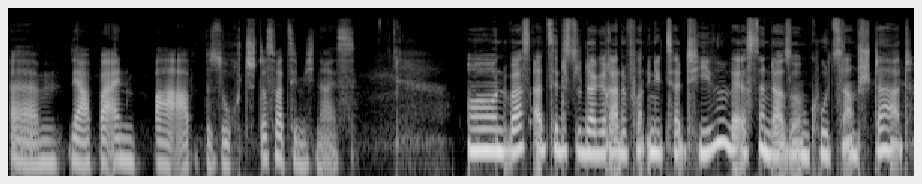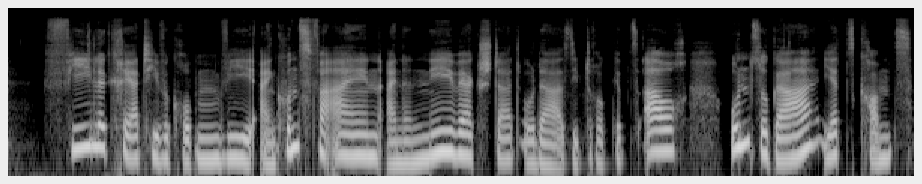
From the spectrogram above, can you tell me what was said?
ähm, ja, bei einem Barabend besucht. Das war ziemlich nice. Und was erzählst du da gerade von Initiativen? Wer ist denn da so im Kuze am Start? Viele kreative Gruppen wie ein Kunstverein, eine Nähwerkstatt oder Siebdruck gibt es auch und sogar, jetzt kommt's,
